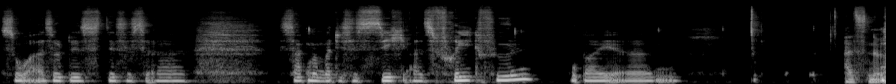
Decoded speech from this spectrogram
So, also das, dieses, äh, sagen wir mal, dieses sich als Freak fühlen. Wobei ähm, als Nerd,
